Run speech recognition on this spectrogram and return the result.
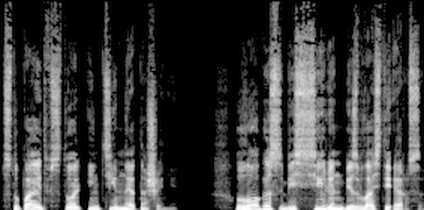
вступают в столь интимные отношения. Логос бессилен без власти Эроса.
